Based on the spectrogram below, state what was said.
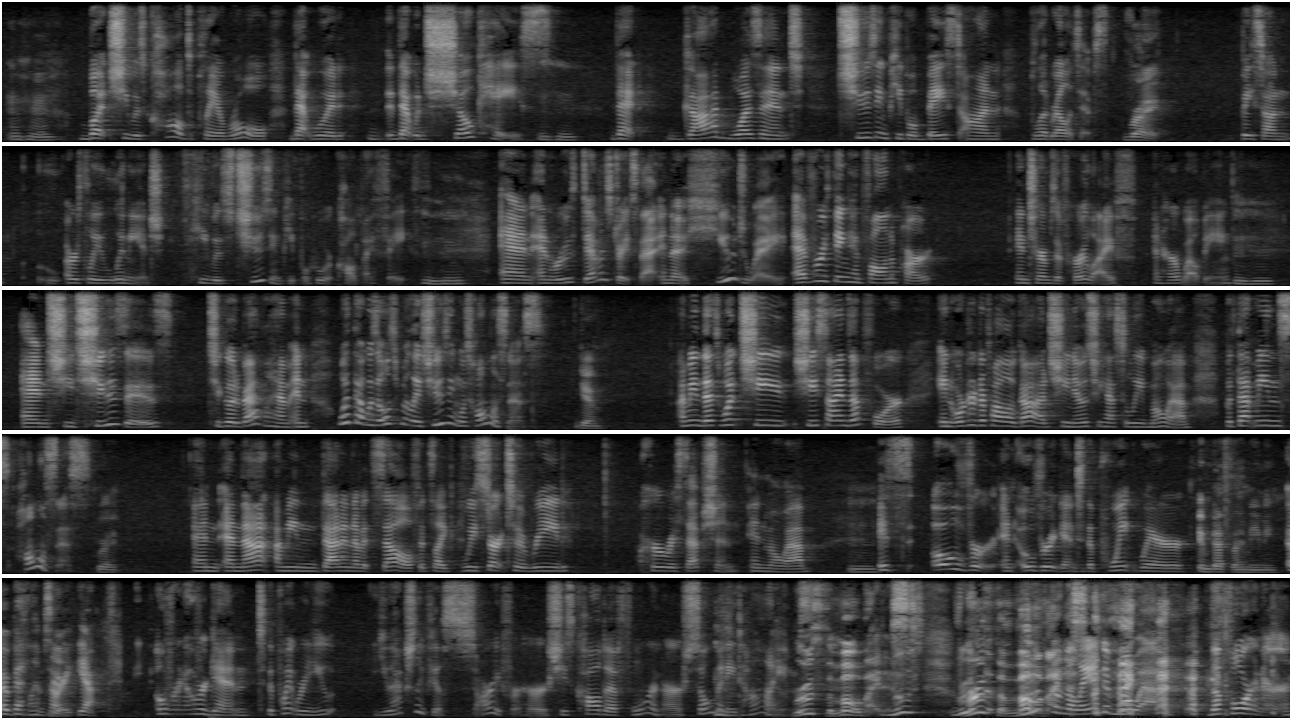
But she was called to play a role that would that would showcase Mm-hmm. that God wasn't choosing people based on blood relatives, Right. based on earthly lineage. He was choosing people who were called by faith. Mm-hmm. And and Ruth demonstrates that in a huge way. Everything had fallen apart in terms of her life and her well-being. Mm-hmm. And she chooses to go to Bethlehem and what that was ultimately choosing was homelessness. Yeah. I mean, that's what she she signs up for. In order to follow God, she knows she has to leave Moab, but that means homelessness Right. and and that i mean that in of itself it's like we start to read her reception in moab it's over and over again to the point where In Bethlehem, you mean? uh, bethlehem sorry yeah. over and over again to the point where you you actually feel sorry for her she's called a foreigner so many times Ruth the Moabitess. Ruth, Ruth, the Moabitess. Ruth from the land of Moab, the foreigner.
